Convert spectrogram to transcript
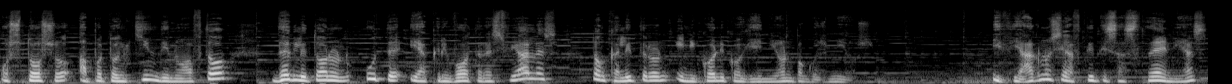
Ωστόσο από τον κίνδυνο αυτό δεν γλιτώνουν ούτε οι ακριβότερες φιάλες των καλύτερων ηνικών οικογενειών παγκοσμίως. Η διάγνωση αυτή της ασθένειας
